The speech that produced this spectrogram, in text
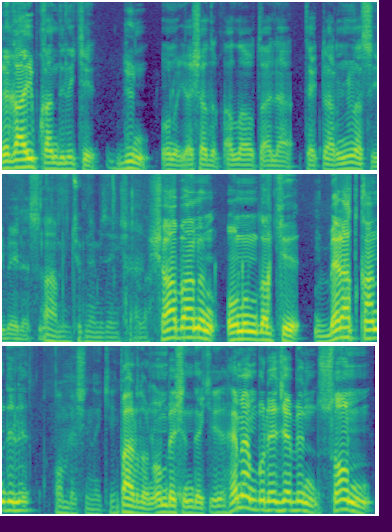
Regaib Kandili ki dün onu yaşadık. Allahu Teala tekrarını nasip eylesin. Amin cümlemize inşallah. Şaban'ın onundaki Berat Kandili 15'indeki. Pardon 15'indeki. Hemen bu Recep'in son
